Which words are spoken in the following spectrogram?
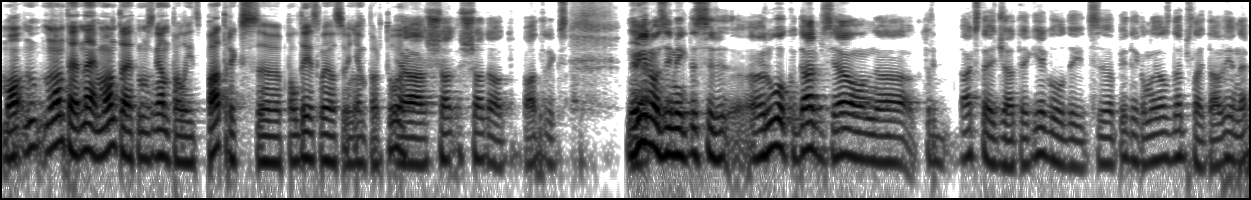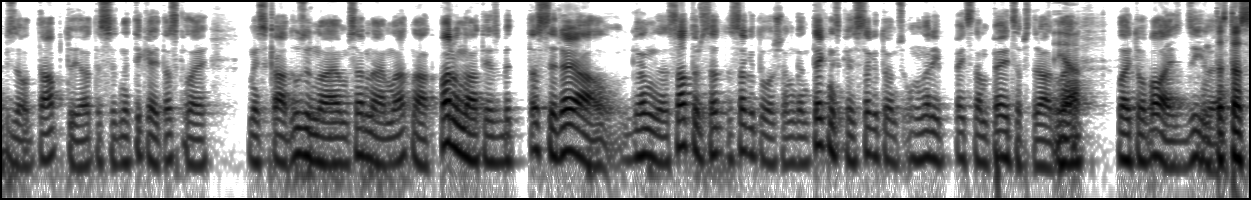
nu, montēt, nē, montēt mums gan palīdz Patriks. Paldies liels viņam par to. Jā, šādi Patriks. Neviennozīmīgi tas ir roku darbs, jā, un uh, tur backstage tiek ieguldīts uh, pietiekami liels darbs, lai tā viena epizode taptu. Jā. Tas ir ne tikai tas, ka lai mēs kādu uzrunājam, sarunājam, lai atnāk parunāties, bet tas ir reāli gan satura sat- sagatavošana, gan tehniskais sagatavojums, un arī pēc tam pēcapstrāde, lai, to palaistu dzīvē. Tas, tas,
